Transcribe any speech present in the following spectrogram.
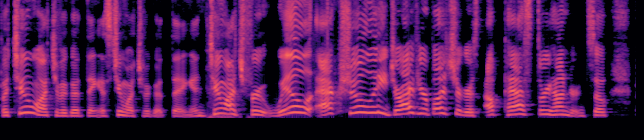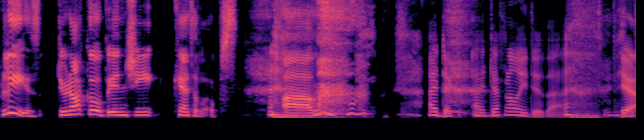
but too much of a good thing is too much of a good thing. And too much fruit will actually drive your blood sugars up past 300. So please do not go binge eat cantaloupes. Um, I, de- I definitely do that. yeah.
